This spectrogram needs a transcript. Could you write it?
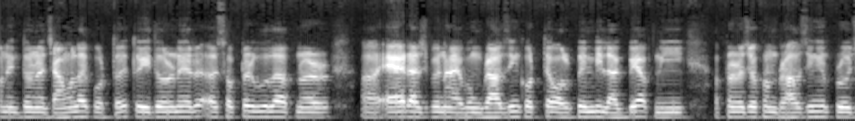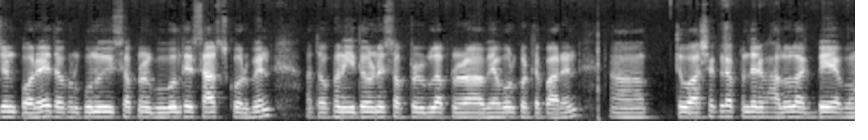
অনেক ধরনের ঝামেলায় পড়তে হয়। তো এই ধরনের সফটওয়্যারগুলো আপনার অ্যাড আসবে না এবং ব্রাউজিং করতে অল্প এমবি লাগবে। আপনি, আপনারা যখন ব্রাউজিংয়ের প্রয়োজন পড়ে, তখন কোনো কিছু আপনার গুগল থেকে সার্চ করবেন। তখন এই ধরনের সফটওয়্যারগুলো আপনারা ব্যবহার করতে পারেন। তো আশা করি আপনাদের ভালো লাগবে এবং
